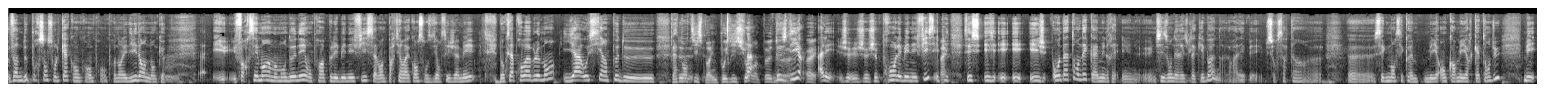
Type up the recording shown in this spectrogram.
22% sur le CAC en, en, prenant les dividendes. Donc forcément, à un moment donné, on prend un peu les bénéfices avant de partir en vacances, on se dit on sait jamais. Donc ça probablement, il y a aussi un peu de... D'attentisme, une position bah, un peu de... De se dire, allez, je, je, prends les bénéfices, et puis et, et, on attendait quand même une, une, une, saison des résultats qui est bonne. Alors sur certains euh, euh, segments, c'est quand même encore meilleur qu'attendu. Mais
